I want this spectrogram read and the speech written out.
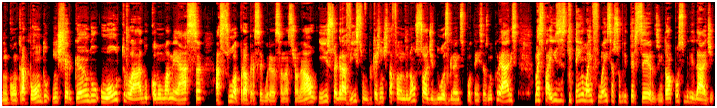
em contrapondo, enxergando o outro lado como uma ameaça à sua própria segurança nacional, e isso é gravíssimo porque a gente está falando não só de duas grandes potências nucleares, mas países que têm uma influência sobre terceiros. Então a possibilidade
